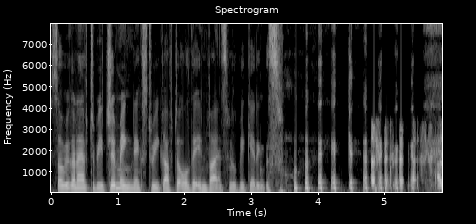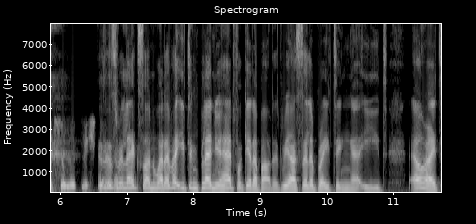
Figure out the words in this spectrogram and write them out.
So we're going to have to be gymming next week after all the invites we'll be getting this week. Absolutely. Just relax on whatever eating plan you had, forget about it. We are celebrating uh, Eid. All right,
